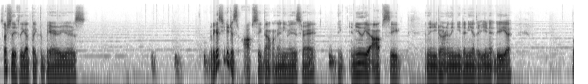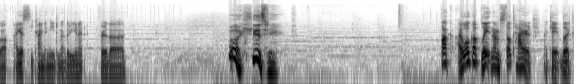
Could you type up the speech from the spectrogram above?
Especially if they got like the barriers. But I guess you could just Opsig that one anyways, right? Like Emilia Opsig, and then you don't really need any other unit, do you? Well, I guess you kind of need another unit for the... Oh, excuse me. Fuck, I woke up late and I'm still tired. Okay, look.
